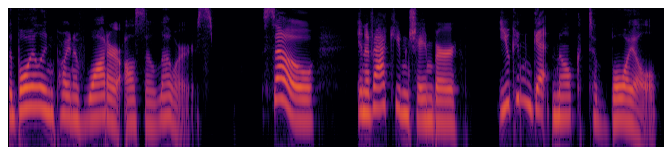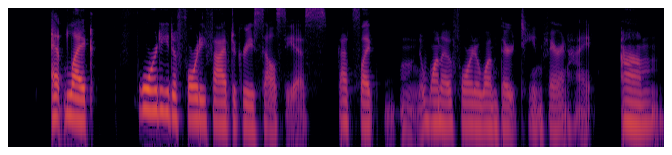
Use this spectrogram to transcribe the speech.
the boiling point of water also lowers. So, in a vacuum chamber, you can get milk to boil at like 40 to 45 degrees Celsius. That's like mm, 104 to 113 Fahrenheit. Um,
